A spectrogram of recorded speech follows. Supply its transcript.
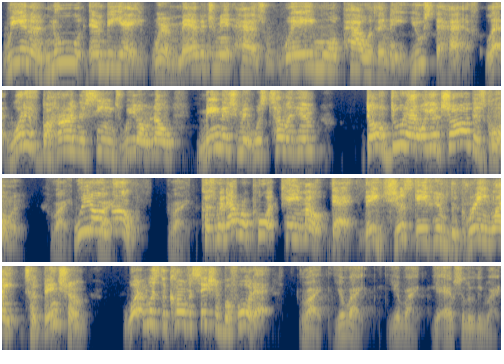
we in a new NBA where management has way more power than they used to have. Let what if behind the scenes we don't know management was telling him, "Don't do that or your job is gone." Right. We don't right. know. Right. Because when that report came out that they just gave him the green light to bench him, what was the conversation before that? Right. You're right. You're right. You're absolutely right.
